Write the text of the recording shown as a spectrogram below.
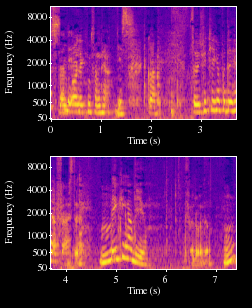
så vi prøver at lægge dem sådan her. Yes. Godt. Så hvis vi kigger på det her første. Mm. Thinking of you. Før du er ved. Mm.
